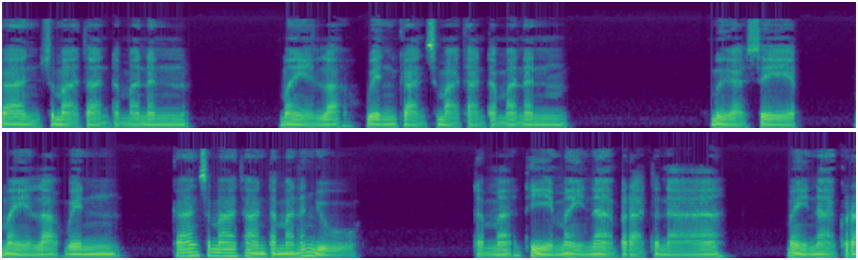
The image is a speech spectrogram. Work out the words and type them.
การสมาทานธรรมนั้น ไม่ละเว้นการสมาทานธรรมนั้น เมื่อเสพ ไม่ละเว้น การสมาทานธรรมานั้นอยู่ ธรรมะที่ไม่น่าปรารถนา ไม่น่าใคร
